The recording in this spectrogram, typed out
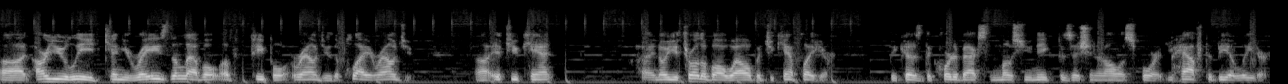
Uh, are you lead? Can you raise the level of people around you, the play around you? Uh, if you can't, I know you throw the ball well, but you can't play here because the quarterback's the most unique position in all of sport. You have to be a leader.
